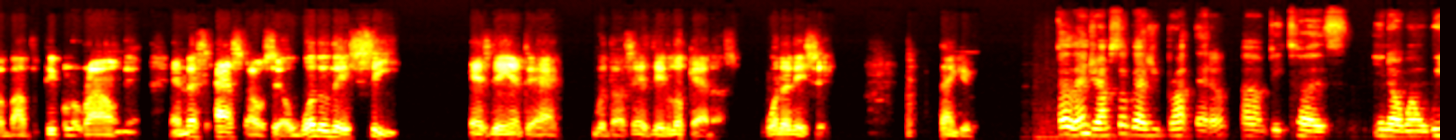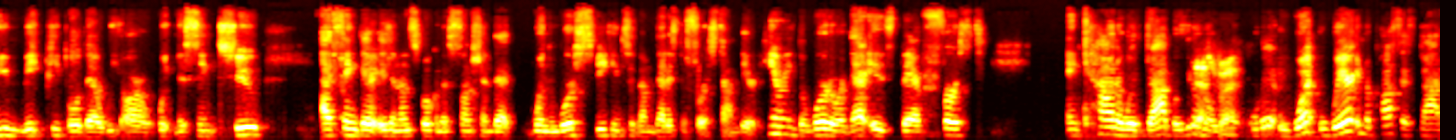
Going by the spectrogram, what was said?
about the people around them. And let's ask ourselves, what do they see as they interact with us, as they look at us? What do they see? Thank you. Oh, Andrew, I'm so glad you brought that up uh, because, you know, when we meet people that we are witnessing to, I think there is an unspoken assumption that when we're speaking to them, that is the first time they're hearing the word, or that is their first encounter with God. But you don't That's know right. where, what where in the process God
